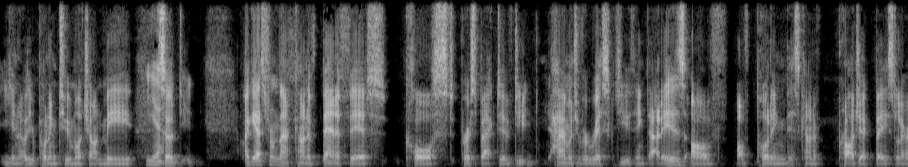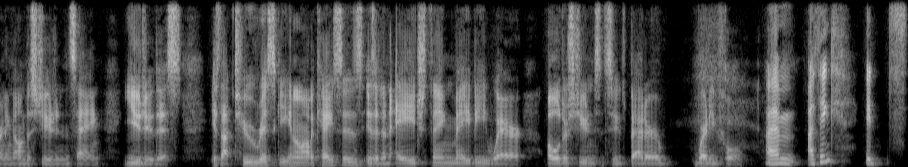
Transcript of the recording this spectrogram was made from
you know you're putting too much on me. Yeah. so I guess from that kind of benefit cost perspective do you, how much of a risk do you think that is of of putting this kind of project based learning on the student and saying you do this is that too risky in a lot of cases? Is it an age thing maybe where older students it suits better? Where do you fall Um, I think it's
